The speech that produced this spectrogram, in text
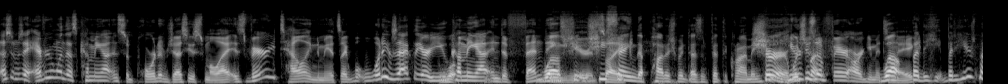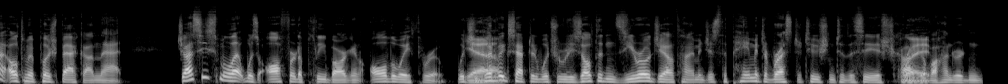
That's what I'm saying. Everyone that's coming out in support of Jussie Smollett is very telling to me. It's like, well, what exactly are you Well- coming out and defending well, she, she's like, saying the punishment doesn't fit the crime. And sure, here's which is my- a fair argument well, to make. but he, but here's my ultimate pushback on that. Jussie Smollett was offered a plea bargain all the way through, which he could have accepted, which resulted in zero jail time and just the payment of restitution to the city of Chicago Right. of one hundred and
